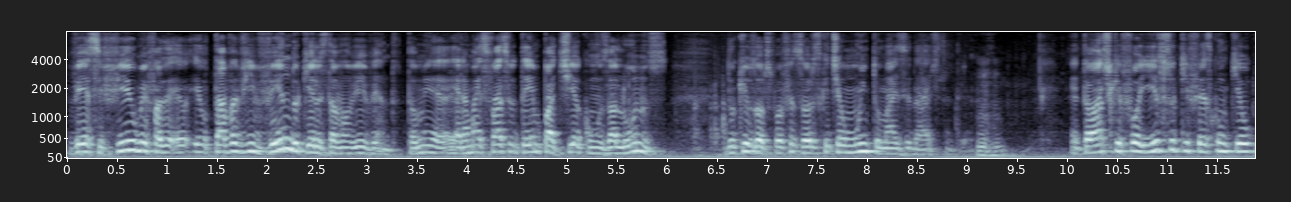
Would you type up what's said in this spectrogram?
ver esse filme. Fazer... Eu estava vivendo o que eles estavam vivendo. Então, me- era mais fácil ter empatia com os alunos do que os outros professores que tinham muito mais idade. tá? Uhum. Então, acho que foi isso que fez com que eu,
